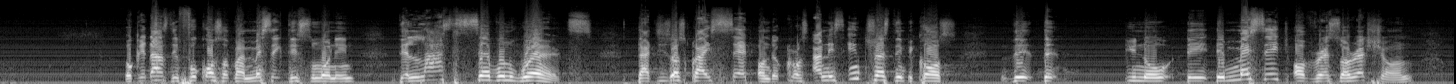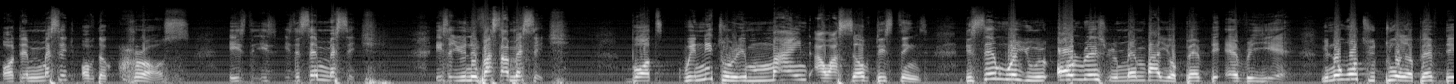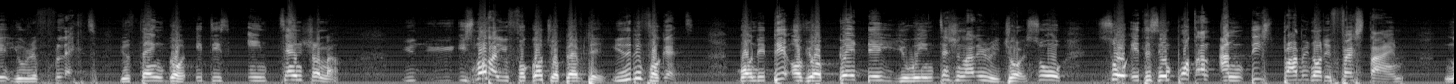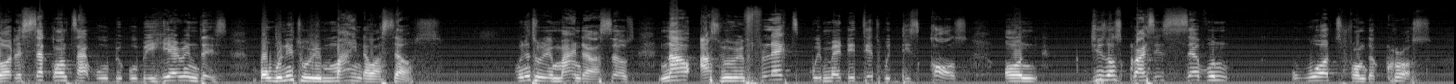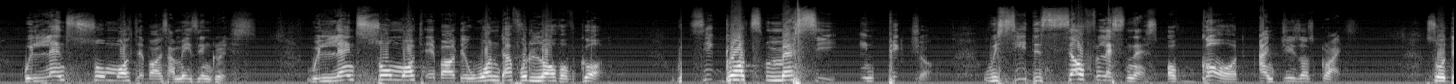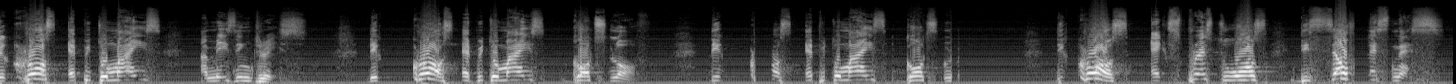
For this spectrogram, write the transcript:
Okay, that's the focus of my message this morning. The last seven words that Jesus Christ said on the cross. And it's interesting because the, the you know the, the message of resurrection or the message of the cross is, is, is the same message. It's a universal message. But we need to remind ourselves these things. The same way you always remember your birthday every year. You know what you do on your birthday? You reflect. You thank God. It is intentional. You, you, it's not that you forgot your birthday. You didn't forget. But on the day of your birthday, you will intentionally rejoice. So, so it is important, and this probably not the first time, nor the second time we'll be, we'll be hearing this. But we need to remind ourselves. We need to remind ourselves. Now, as we reflect, we meditate, we discuss on Jesus Christ's seven words from the cross. We learn so much about his amazing grace. We learn so much about the wonderful love of God. We see God's mercy in picture. We see the selflessness of God and Jesus Christ. So the cross epitomizes amazing grace The cross epitomizes God's love. The cross epitomizes God's the cross expressed to us the selflessness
